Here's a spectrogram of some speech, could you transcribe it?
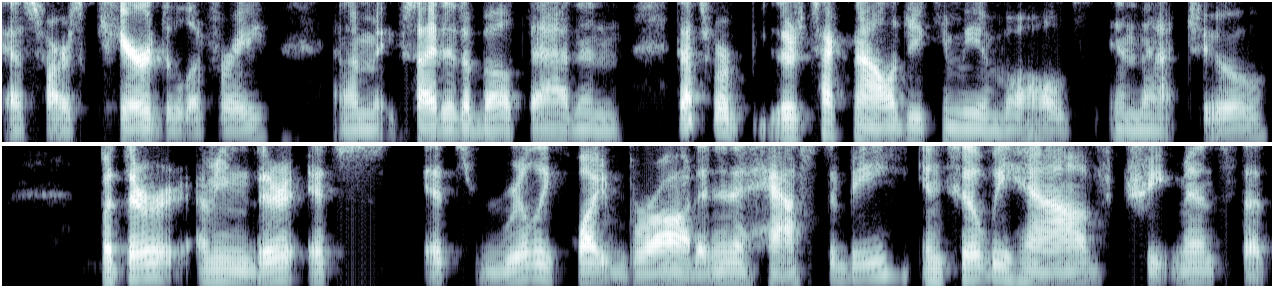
as far as care delivery, and I'm excited about that. And that's where there's technology can be involved in that too. But there, I mean, there it's it's really quite broad, and it has to be until we have treatments that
